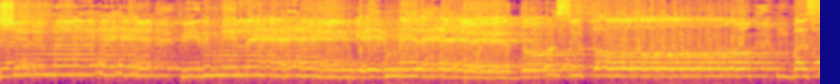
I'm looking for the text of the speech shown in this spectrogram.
حشر میں پھر ملیں گے میرے دوست بس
